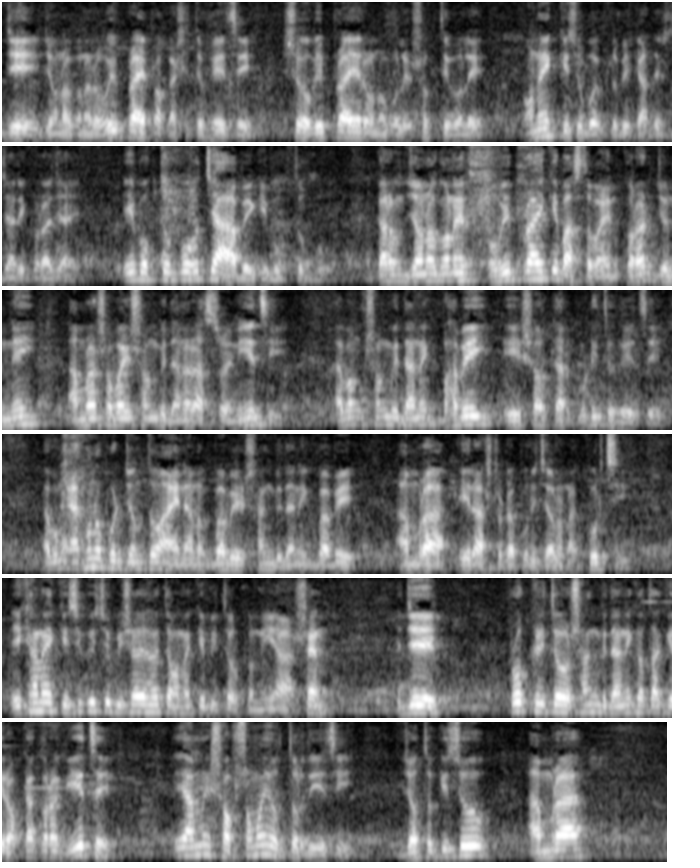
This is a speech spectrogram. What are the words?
যে জনগণের অভিপ্রায় প্রকাশিত হয়েছে, সে অভিপ্রায়ের অনুবলে শক্তি বলে অনেক কিছু বৈপ্লবিক আদেশ জারি করা যায়। এই বক্তব্য হচ্ছে আবেগী বক্তব্য। কারণ জনগণের অভিপ্রায়কে বাস্তবায়ন করার জন্যেই আমরা সবাই সংবিধানের আশ্রয় নিয়েছি এবং সাংবিধানিকভাবেই এই সরকার গঠিত হয়েছে এবং এখনও পর্যন্ত আইনানুগভাবে, সাংবিধানিকভাবে আমরা এই রাষ্ট্রটা পরিচালনা করছি। এখানে কিছু কিছু বিষয় হয়তো অনেকে বিতর্ক নিয়ে আসেন যে প্রকৃত সাংবিধানিকতা কি রক্ষা করা গিয়েছে? এ আমি সবসময় উত্তর দিয়েছি। যত কিছু আমরা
